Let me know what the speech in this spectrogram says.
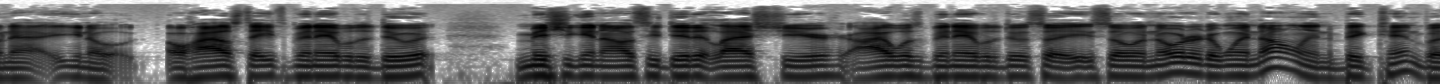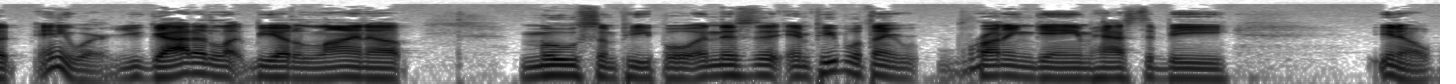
when I, you know Ohio State's been able to do it. Michigan obviously did it last year. Iowa's been able to do it. So, so in order to win, not only in the Big Ten but anywhere, you got to be able to line up, move some people, and this and people think running game has to be, you know,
